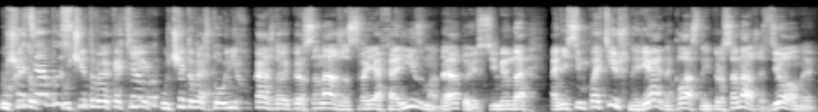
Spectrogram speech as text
учитыв- хотя бы учитывая, хотя какие, бы учитывая, что у них у каждого персонажа своя харизма, да, то есть именно они симпатичные, реально классные персонажи, сделаны,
